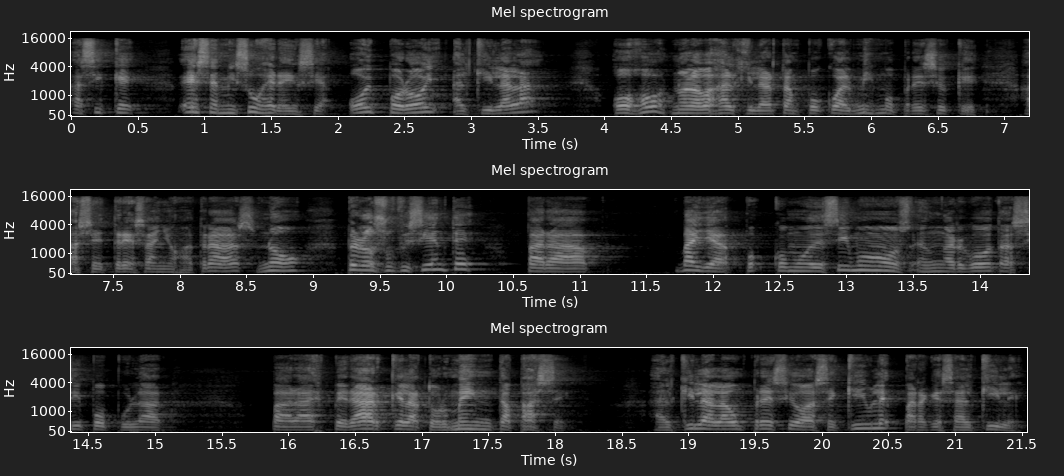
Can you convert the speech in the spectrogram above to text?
Así que esa es mi sugerencia. Hoy por hoy, alquílala. Ojo, no la vas a alquilar tampoco al mismo precio que hace tres años atrás, no, pero lo suficiente para, vaya, como decimos en un argot así popular, para esperar que la tormenta pase. Alquílala a un precio asequible para que se alquile,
